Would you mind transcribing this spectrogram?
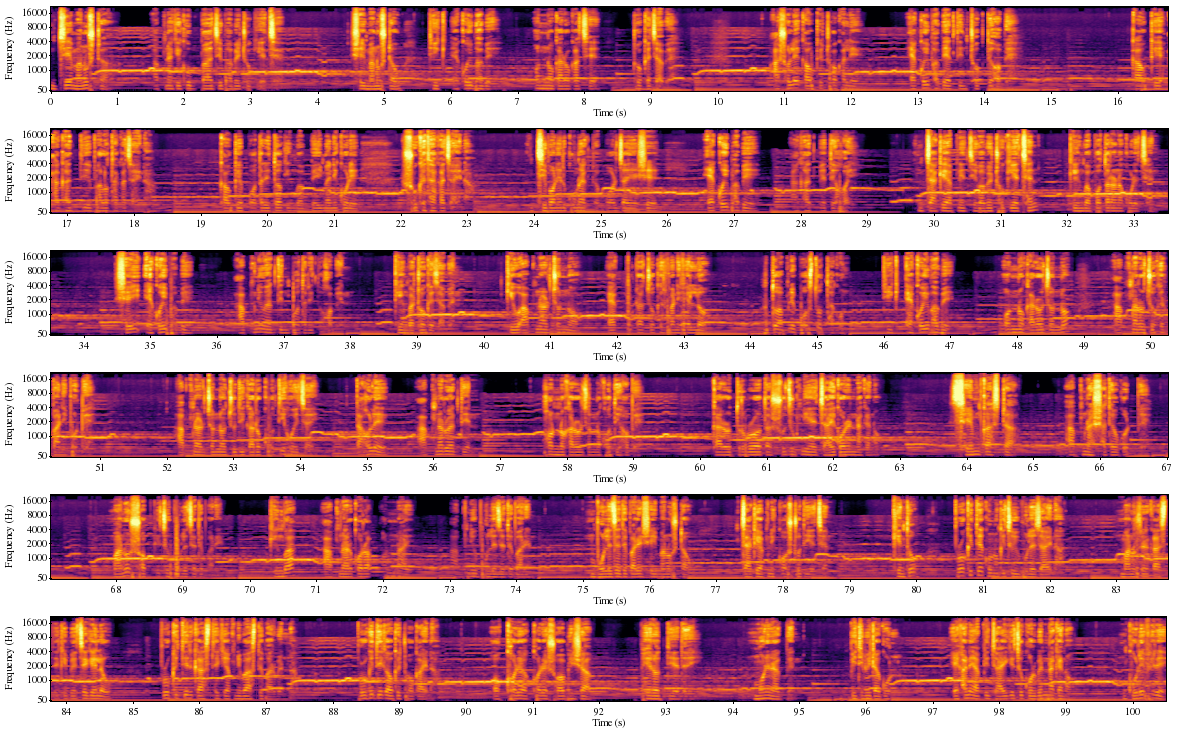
যে মানুষটা আপনাকে খুব বাজেভাবে ঠকিয়েছে, সেই মানুষটাও ঠিক একইভাবে অন্য কারও কাছে ঠকে যাবে। আসলে কাউকে ঠকালে একইভাবে একদিন ঠকতে হবে। কাউকে আঘাত দিয়ে ভালো থাকা যায় না। কাউকে প্রতারিত কিংবা বেইমানি করে সুখে থাকা যায় না। জীবনের কোনো একটা পর্যায়ে এসে একইভাবে আঘাত পেতে হয়। যাকে আপনি যেভাবে ঠকিয়েছেন কিংবা প্রতারণা করেছেন, সেই একইভাবে আপনিও একদিন প্রতারিত হবেন কিংবা ঠকে যাবেন। কেউ আপনার জন্য এক ফোঁটা চোখের পানি ফেলল, তো আপনি প্রস্তুত থাকুন। ঠিক একইভাবে অন্য কারোর জন্য আপনারও চোখের পানি পড়বে। আপনার জন্য যদি কারও ক্ষতি হয়ে যায়, তাহলে আপনারও একদিন অন্য কারোর জন্য ক্ষতি হবে। কারোর দুর্বলতার সুযোগ নিয়ে যাই করেন না কেন সেম কাজটা আপনার সাথেও ঘটবে। মানুষ সব কিছু ভুলে যেতে পারে, কিংবা আপনার করা অন্যায় আপনিও ভুলে যেতে পারেন। ভুলে যেতে পারে সেই মানুষটাও, যাকে আপনি কষ্ট দিয়েছেন। কিন্তু প্রকৃতি কোনো কিছুই ভুলে যায় না। মানুষের কাছ থেকে বেঁচে গেলেও প্রকৃতির কাছ থেকে আপনি বাঁচতে পারবেন না। প্রকৃতি কাউকে ঠকায় না। অক্ষরে অক্ষরে সব হিসাব ফেরত দিয়ে দেয়। মনে রাখবেন, পৃথিবীটা গোল। এখানে আপনি যাই কিছু করবেন না কেন, ঘুরে ফিরে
